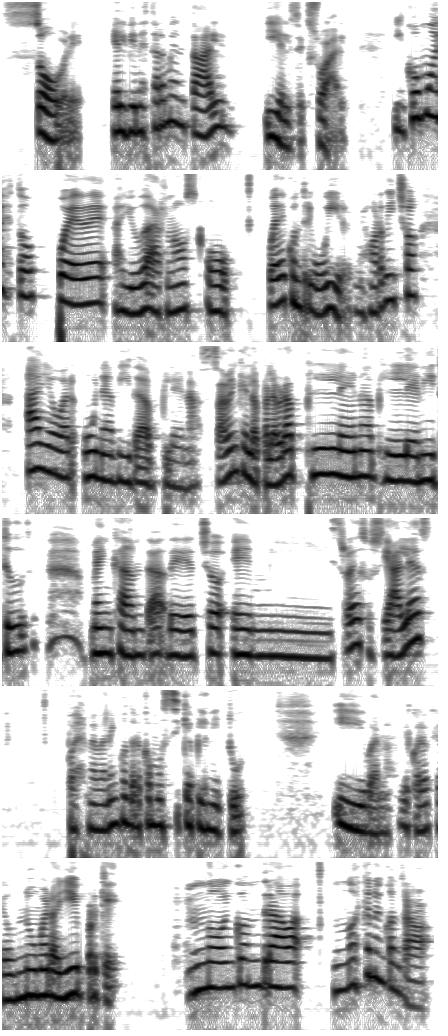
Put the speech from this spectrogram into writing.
sobre el bienestar mental y el sexual y cómo esto puede ayudarnos o puede contribuir, mejor dicho, a llevar una vida plena. Saben que la palabra plena, plenitud, me encanta. De hecho, en mis redes sociales, pues me van a encontrar como sí que plenitud. Y bueno, le coloqué un número allí porque no encontraba, no es que no encontraba,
